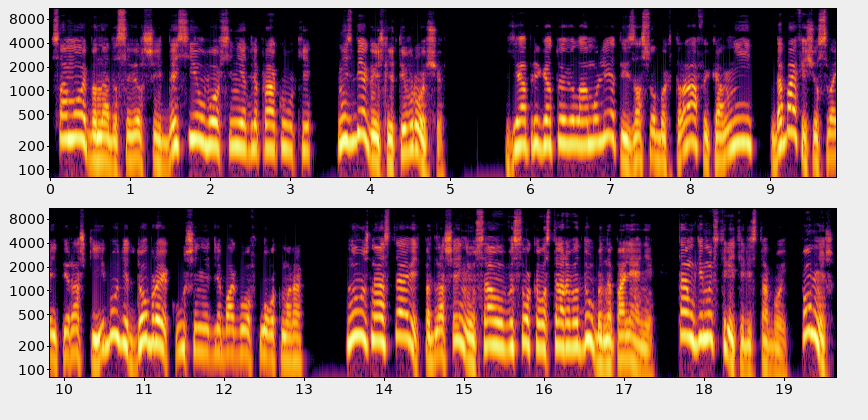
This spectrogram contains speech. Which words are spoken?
Самой бы надо совершить, да сил вовсе нет для прогулки. Не сбегаешь ли ты в рощу? Я приготовила амулеты из особых трав и камней, добавь еще свои пирожки, и будет доброе кушанье для богов Локмара. Нужно оставить подношение у самого высокого старого дуба на поляне, там, где мы встретились с тобой. Помнишь?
